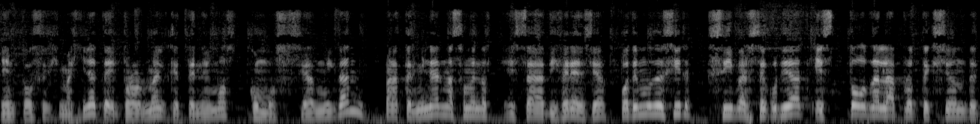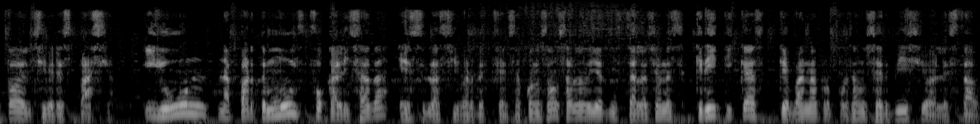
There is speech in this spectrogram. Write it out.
entonces, imagínate el problema que tenemos como sociedad muy grande. Para terminar más o menos esa diferencia, podemos decir ciberseguridad es toda la protección de todo el ciberespacio y una parte muy focalizada es la ciberdefensa. Cuando estamos hablando ya de instalaciones críticas que van a proporcionar un servicio al Estado.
